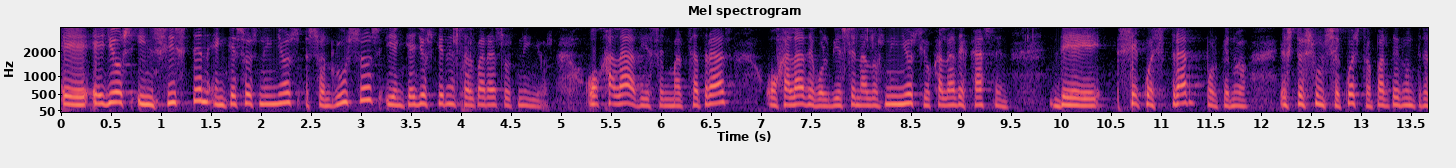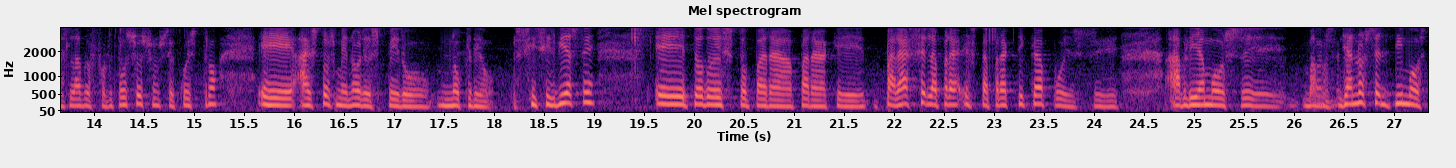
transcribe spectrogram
Eh, ellos insisten en que esos niños son rusos y en que ellos quieren salvar a esos niños. Ojalá diesen marcha atrás, ojalá devolviesen a los niños y ojalá dejasen de secuestrar, porque esto es un secuestro, aparte de un traslado forzoso, es un secuestro eh, a estos menores, pero no creo. Si sirviese eh, todo esto para, para que parase la, esta práctica, pues eh, habríamos, eh, vamos, ya nos sentimos,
